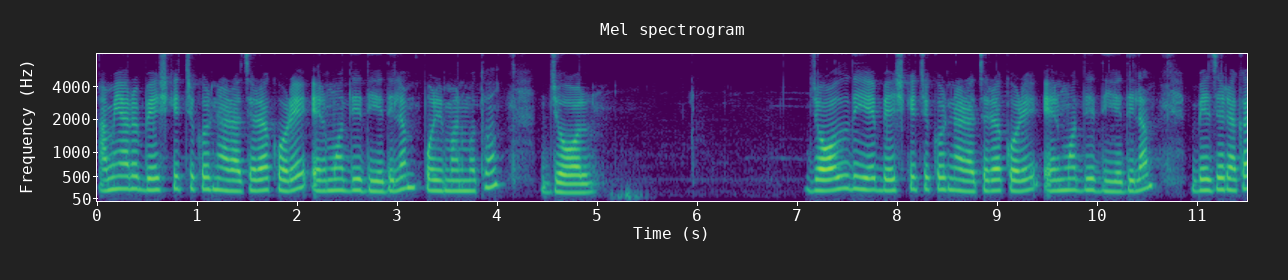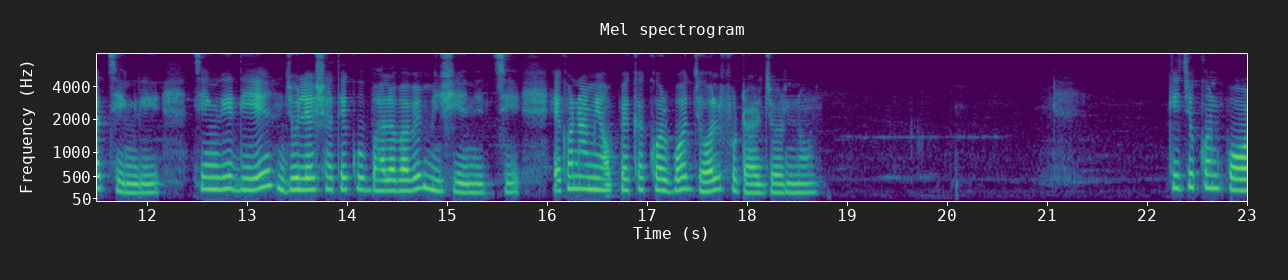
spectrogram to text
আমি আরও বেশ কিছুক্ষণ নাড়াচাড়া করে এর মধ্যে দিয়ে দিলাম পরিমাণ মতো জল। জল দিয়ে বেশ কিছুক্ষণ নাড়াচাড়া করে এর মধ্যে দিয়ে দিলাম বেজে রাখা চিংড়ি। চিংড়ি দিয়ে জুলের সাথে খুব ভালোভাবে মিশিয়ে নিচ্ছি। এখন আমি অপেক্ষা করব জল ফোটার জন্য। কিছুক্ষণ পর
